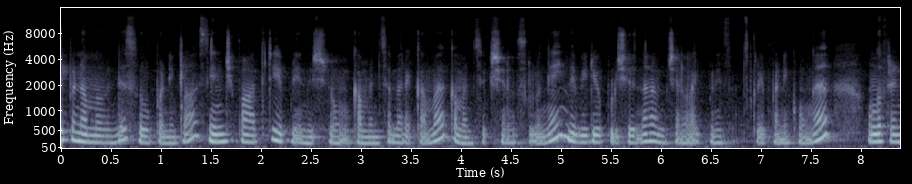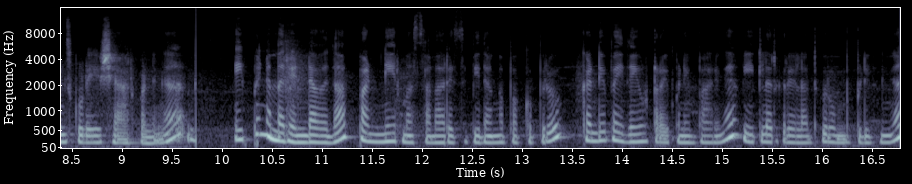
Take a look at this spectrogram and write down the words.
இப்போ நம்ம வந்து சர்வ் பண்ணிக்கலாம். செஞ்சு பார்த்துட்டு எப்படி இருந்துச்சு உங்கள் கமெண்ட்ஸை மறக்காமல் கமெண்ட் செக்ஷனில் சொல்லுங்கள் இந்த வீடியோ பிடிச்சிருந்தால் நம்ம சேனல் லைக் பண்ணி சப்ஸ்கிரைப் பண்ணிக்கோங்க. உங்கள் ஃப்ரெண்ட்ஸ் கூடயே ஷேர் பண்ணுங்கள் இப்போ நம்ம ரெண்டாவதாக பன்னீர் மசாலா ரெசிபி தாங்க பார்க்க போகிறோம் கண்டிப்பாக இதையும் ட்ரை பண்ணி பாருங்கள் வீட்டில் இருக்கிற எல்லாத்துக்கும் ரொம்ப பிடிக்குங்க.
